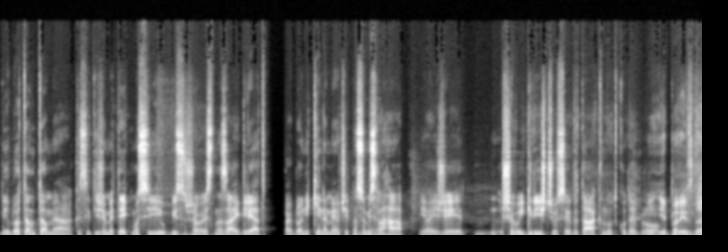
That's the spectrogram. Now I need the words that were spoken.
Je bilo tam tam, ja, ki si ti že med tekmo, si upisal šel jaz nazaj gledati, pa je bilo nikjer na me, očitno sem mislil, da je že še v igrišču se dotaknil, je bilo. Je pa res, da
